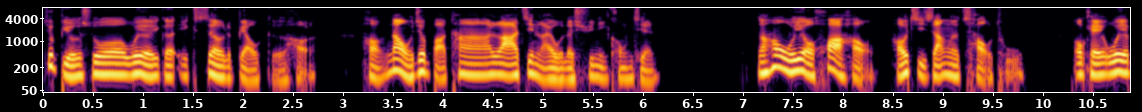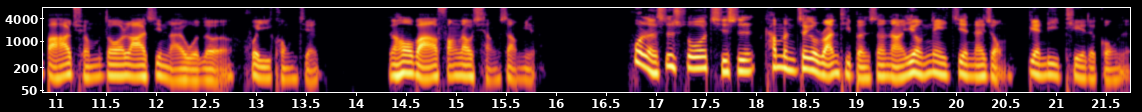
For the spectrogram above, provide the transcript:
就比如说我有一个 Excel 的表格，好了，好，那我就把它拉进来我的虚拟空间。然后我有画好好几张的草图，OK，我也把它全部都拉进来我的会议空间，然后把它放到墙上面，或者是说，其实他们这个软体本身呢，也有内建那种便利贴的功能。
